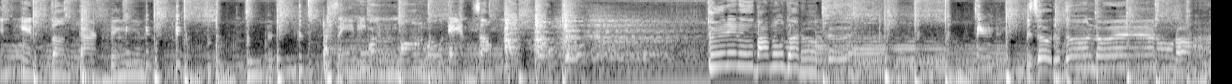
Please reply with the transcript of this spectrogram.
In the garden? Does anyone wanna go dance on the roof? Do-do-do, bottle, do-do, do So, do-do, do-do, do-do, do-do,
